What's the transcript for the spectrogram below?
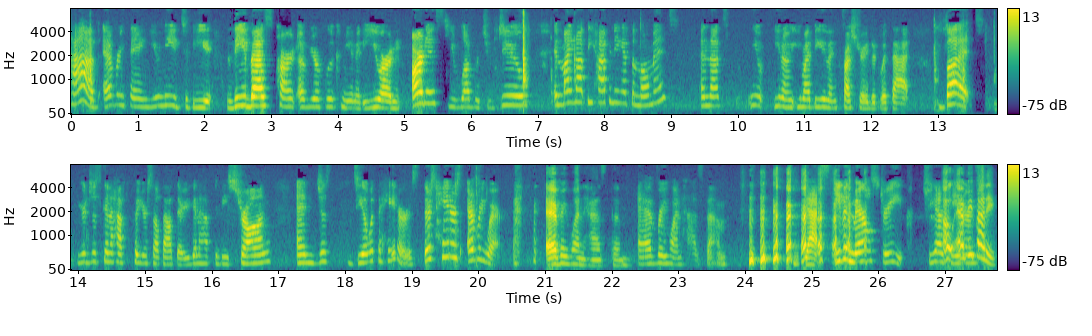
have everything you need to be the best part of your flute community. You are an artist, you love what you do. It might not be happening at the moment, and that's you you know, you might be even frustrated with that. But you're just to have to put yourself out there. You're to have to be strong and just deal with the haters. There's haters everywhere. Everyone has them. Everyone has them. yes, even Meryl Streep. She has. Oh, haters. everybody.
